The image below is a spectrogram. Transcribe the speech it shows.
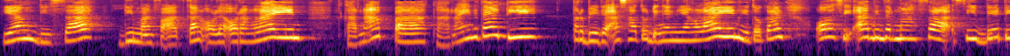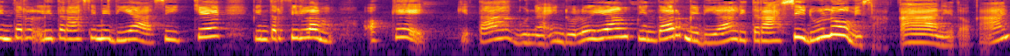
yang bisa dimanfaatkan oleh orang lain. Karena apa? Karena ini tadi perbedaan satu dengan yang lain gitu kan. Oh, si A pinter masak, si B pinter literasi media, si C pinter film. Oke, kita gunain dulu yang pinter media literasi dulu misalkan gitu kan.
